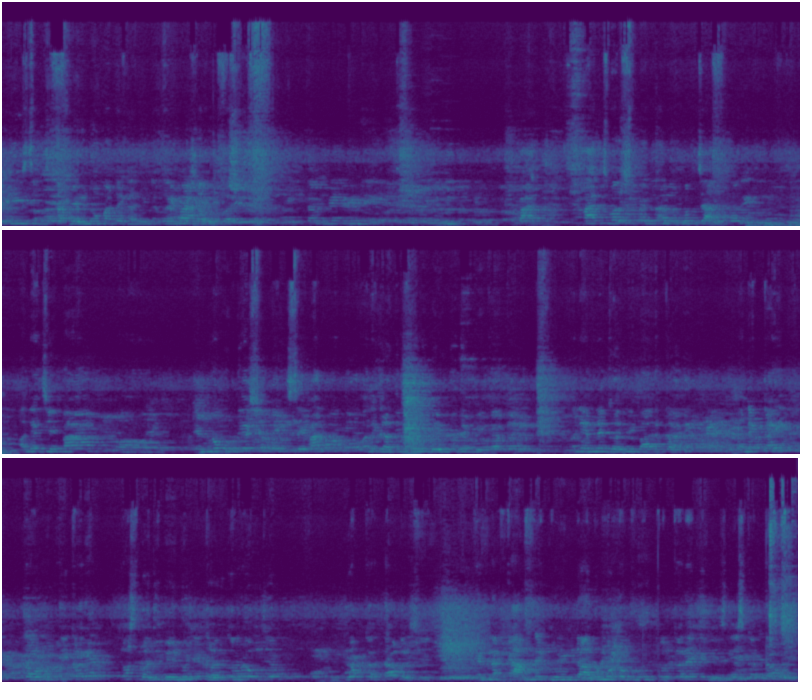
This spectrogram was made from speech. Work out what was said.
એવી સંસ્થા બહેનો માટે ગાંધીનગરમાં શરૂ કરી. પાંચ પાંચ વર્ષ પહેલાં લગભગ ચાલુ કરી. અને જેમાં એમનો ઉદ્દેશ્ય મેં સેવાનો હતો અને ગાંધીનગરની બહેનોને ભેગા કરી અને એમને ઘરની બહાર કાઢી અને કંઈ પ્રવૃત્તિ કરે પ્લસ બધી બહેનો જે ઘર ઘરો જે ઉપયોગ કરતા હોય છે, એમના કામને નાનો મોટો ગ્રુપ કરે કે બિઝનેસ કરતા હોય,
